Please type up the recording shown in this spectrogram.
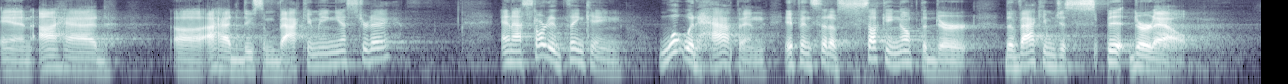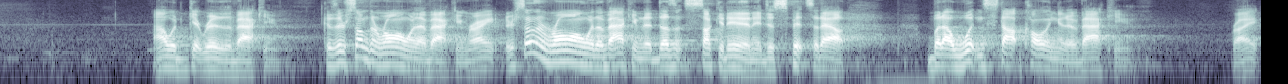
and I had uh, I had to do some vacuuming yesterday, and I started thinking, what would happen if instead of sucking up the dirt, the vacuum just spit dirt out? I would get rid of the vacuum. Because there's something wrong with that vacuum, right? There's something wrong with a vacuum that doesn't suck it in, it just spits it out. But I wouldn't stop calling it a vacuum, right?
